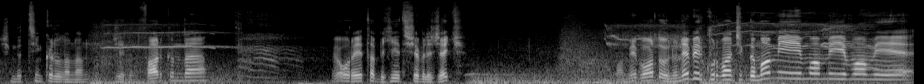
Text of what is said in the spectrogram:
Şimdi Tinkerland'ın Jen'in farkında. Ve oraya tabii ki yetişebilecek. Mami bu arada önüne bir kurban çıktı. Mami, Mami, Mami.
